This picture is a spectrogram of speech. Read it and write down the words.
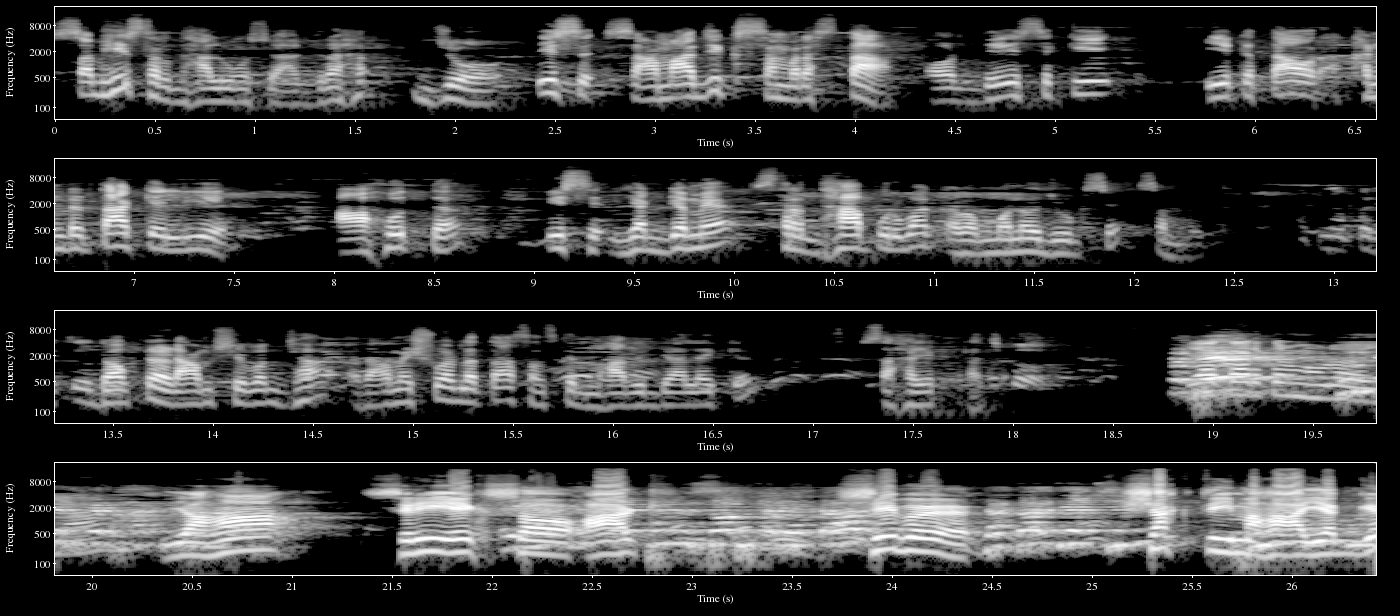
सभी श्रद्धालुओं से आग्रह, जो इस सामाजिक समरसता और देश की एकता और अखंडता के लिए आहूत इस यज्ञ में श्रद्धापूर्वक एवं मनोयोग से सम्मिलित। डॉक्टर राम सेवक झा रामेश्वर लता संस्कृत महाविद्यालय के सहायक प्राचार्य। क्या कार्यक्रम हो रहा है यहाँ? यहाँ श्री 108 शिव शक्ति महायज्ञ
